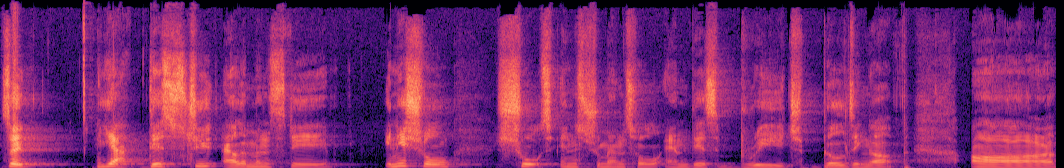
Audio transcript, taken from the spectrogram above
So yeah, these two elements, the initial short instrumental and this bridge building up are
